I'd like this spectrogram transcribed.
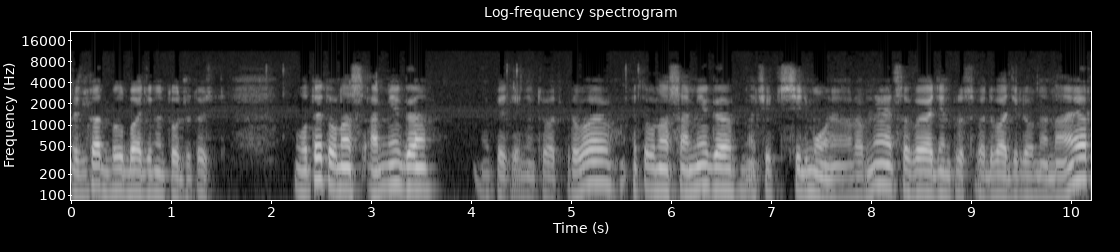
результат был бы один и тот же. То есть вот это у нас омега, опять я не то открываю, это у нас омега, значит, седьмое равняется v1 плюс v2 деленное на r.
